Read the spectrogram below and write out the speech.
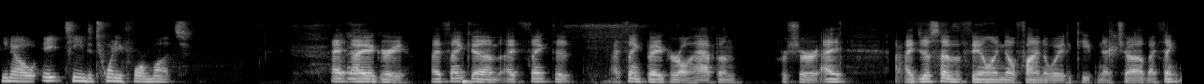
you know, 18 to 24 months. I, I agree. I think um, I think that I think Baker will happen for sure. I I just have a feeling they'll find a way to keep Nick Chubb. I think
